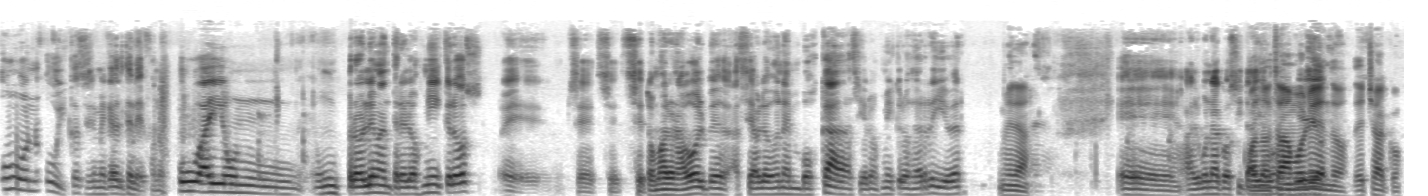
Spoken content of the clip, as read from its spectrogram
hubo un, uy, casi se me cae el teléfono. Hubo ahí un, un problema entre los micros. Eh, se, se- se tomaron a golpe, se habla de una emboscada hacia los micros de River. Mirá, Eh, alguna cosita. cuando estaban volviendo de Chaco.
